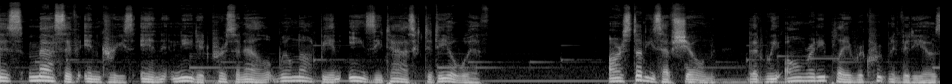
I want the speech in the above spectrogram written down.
This massive increase in needed personnel will not be an easy task to deal with. Our studies have shown that we already play recruitment videos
